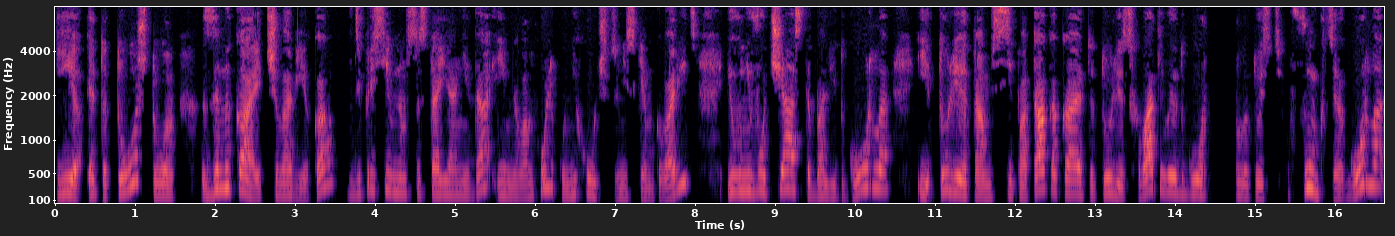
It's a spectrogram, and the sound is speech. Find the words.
и это то, что замыкает человека в депрессивном состоянии, да, и меланхолику не хочется ни с кем говорить, и у него часто болит горло, и то ли там сипота какая-то, то ли схватывает горло, то есть функция горла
